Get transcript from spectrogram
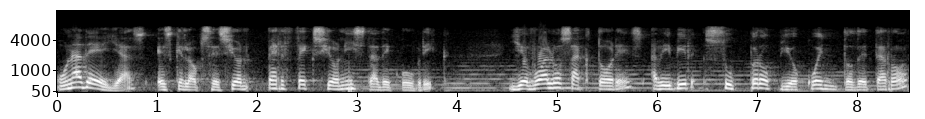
Una de ellas es que la obsesión perfeccionista de Kubrick llevó a los actores a vivir su propio cuento de terror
